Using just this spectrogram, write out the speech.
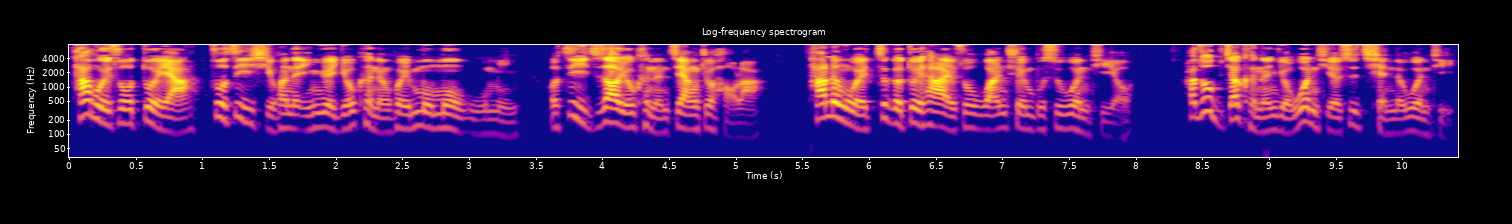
他回说：“对呀，做自己喜欢的音乐，有可能会默默无名，我自己知道有可能这样就好啦。”他认为这个对他来说完全不是问题哦。他说比较可能有问题的是钱的问题。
